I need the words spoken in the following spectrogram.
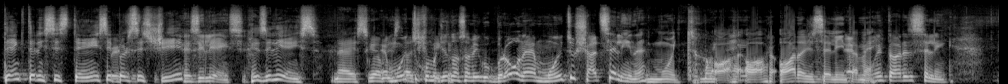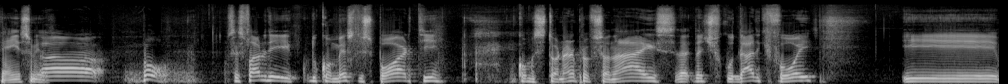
tem que ter insistência e persistir. Resiliência. Resiliência, né? Isso é, É muito, como diz nosso amigo Bro, né? Muito chá de selim, né? Muito. Hora- hora- horas de selim É também. muita hora de selim. Tem isso mesmo. Ah, bom, vocês falaram de, do começo do esporte, como se tornaram profissionais, da, da dificuldade que foi. E,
